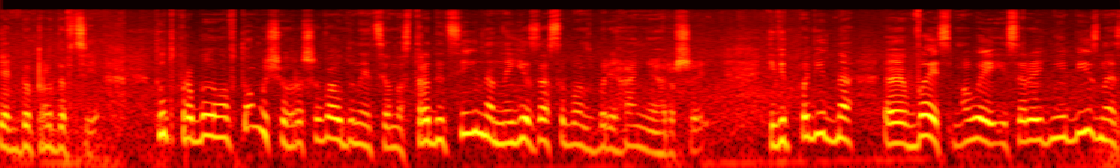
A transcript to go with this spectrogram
якби продавці. Тут проблема в тому, що грошова одиниця у нас традиційно не є засобом зберігання грошей. І відповідно весь малий і середній бізнес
